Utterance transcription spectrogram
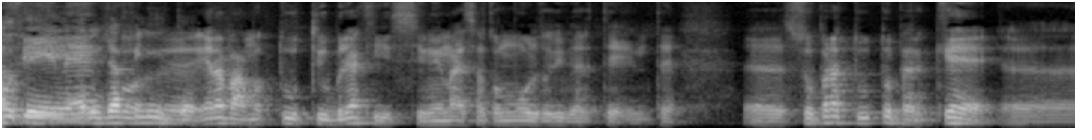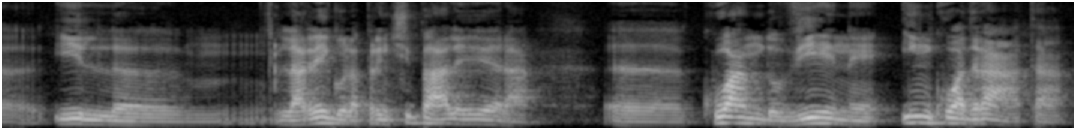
minuti, fine, eri già finito. eh, eravamo tutti ubriachissimi, ma è stato molto divertente. Eh, soprattutto perché eh, il, ehm, la regola principale era eh, quando viene inquadrata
